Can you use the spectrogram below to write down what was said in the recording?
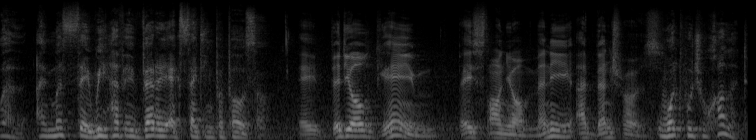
Well, I must say, we have a very exciting proposal. A video game based on your many adventures. What would you call it?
